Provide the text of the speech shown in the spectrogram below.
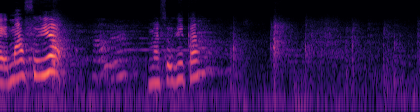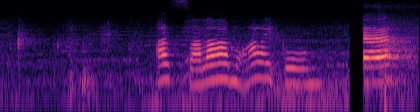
Ayo masuk ya. Masuk kita. Assalamualaikum. Ya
